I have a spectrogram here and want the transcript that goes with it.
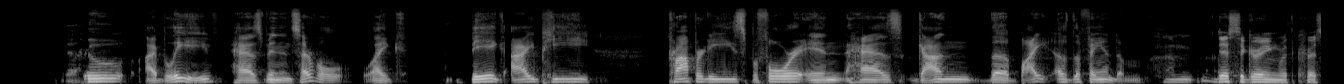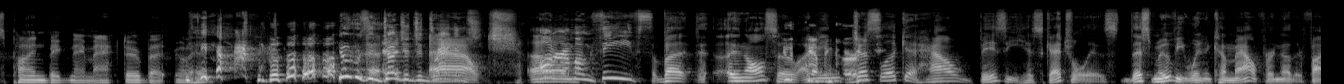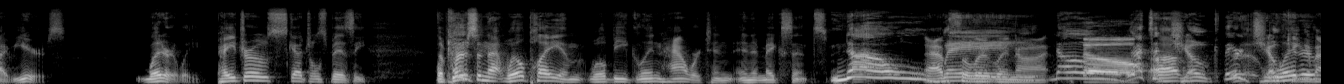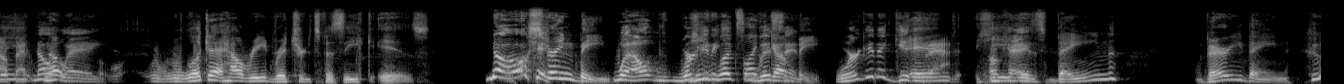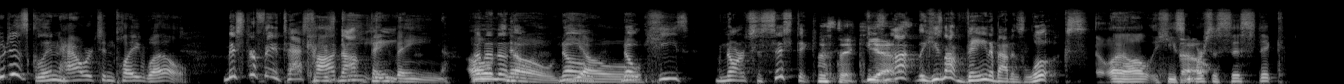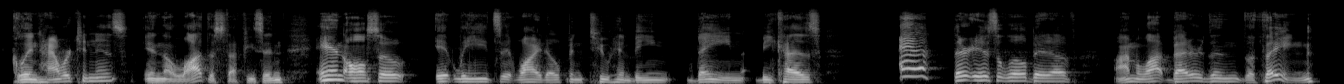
Yeah. who I believe has been in several like big IP properties before and has gotten the bite of the fandom. I'm disagreeing with Chris Pine, big name actor, but go ahead. Dude was in Dungeons and Dragons. Ouch. Honor Um, among thieves. But and also, I mean, Kirk. just look at how busy his schedule is. This movie wouldn't come out for another five years. Literally, Pedro's schedule's busy. The Okay. person that will play him will be Glenn Howerton, and it makes sense. No, Absolutely way. not. No, No. that's a Um, joke. They're joking about that. No, way. Look at how Reed Richards' physique is. No, okay. String bean. Well, we're He gonna looks like listen, Gumby. We're gonna get and that. he okay? is vain, very vain. Who does Glenn Howerton play well? Mr. Fantastic is Cocky not and vain. vain. No, oh, no, no, no, no, no. He's narcissistic. Statistic, He's yes. not. He's not vain about his looks. Well, he's No. narcissistic. Glenn Howerton is in a lot of the stuff he's in, and also it leads it wide open to him being vain because, eh, there is a little bit of I'm a lot better than the thing,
